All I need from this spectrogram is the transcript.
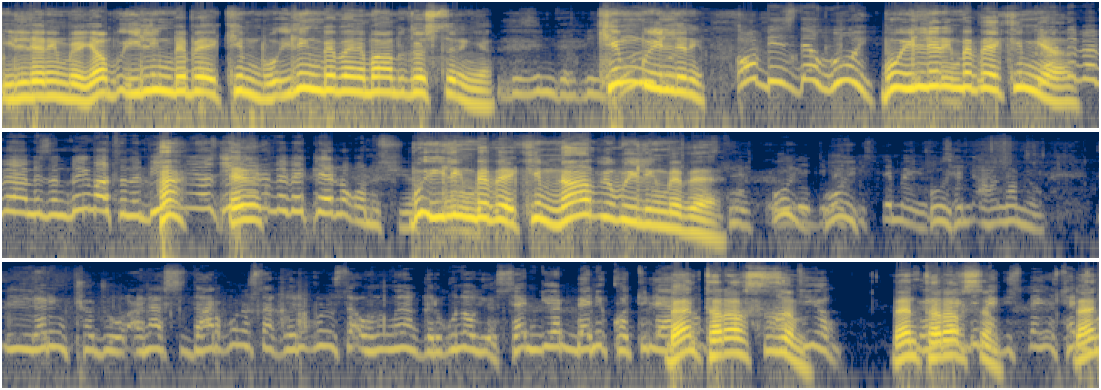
İllerin bebeği. Ya bu ilin bebeği kim bu? İlin bebeğini bana bir gösterin ya. Bizim de bizim. Kim bu illerin? O bizde huy. Bu illerin bebeği kim ya? Kendi bebeğimizin kıymetini bilmiyoruz. evet. İllerin bebeklerini konuşuyor. Bu ilin bebeği kim? Ne yapıyor bu ilin bebeği? Huy, huy. İstemiyorum. Sen anlamıyorsun. İllerin çocuğu anası dar konuşsa kırık konuşsa onunla kırgın oluyor. Sen diyorsun beni kötüler. Ben tarafsızım. Ben tarafsım. Ben-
